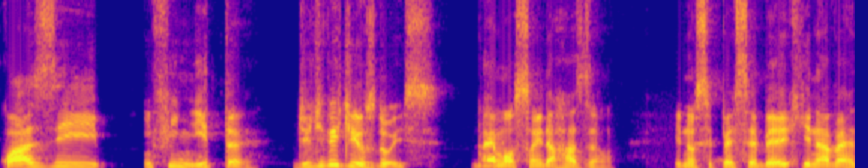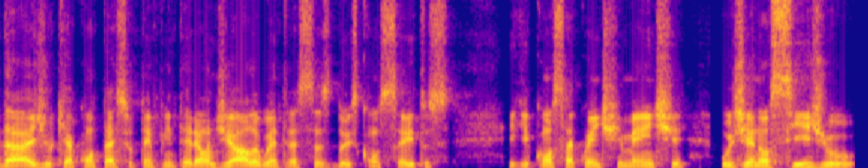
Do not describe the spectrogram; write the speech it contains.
quase infinita de dividir os dois, da emoção e da razão. E não se perceber que, na verdade, o que acontece o tempo inteiro é um diálogo entre esses dois conceitos e que, consequentemente, o genocídio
